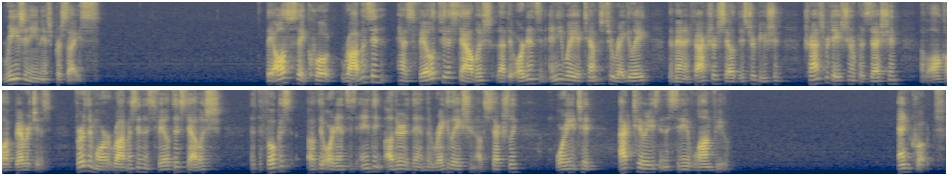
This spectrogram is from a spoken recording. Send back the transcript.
reasoning is precise. They also say, quote, Robinson has failed to establish that the ordinance in any way attempts to regulate the manufacture, sale, distribution, transportation, or possession of alcoholic beverages. Furthermore, Robinson has failed to establish that the focus of the ordinance is anything other than the regulation of sexually oriented activities in the city of Longview. End quote.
